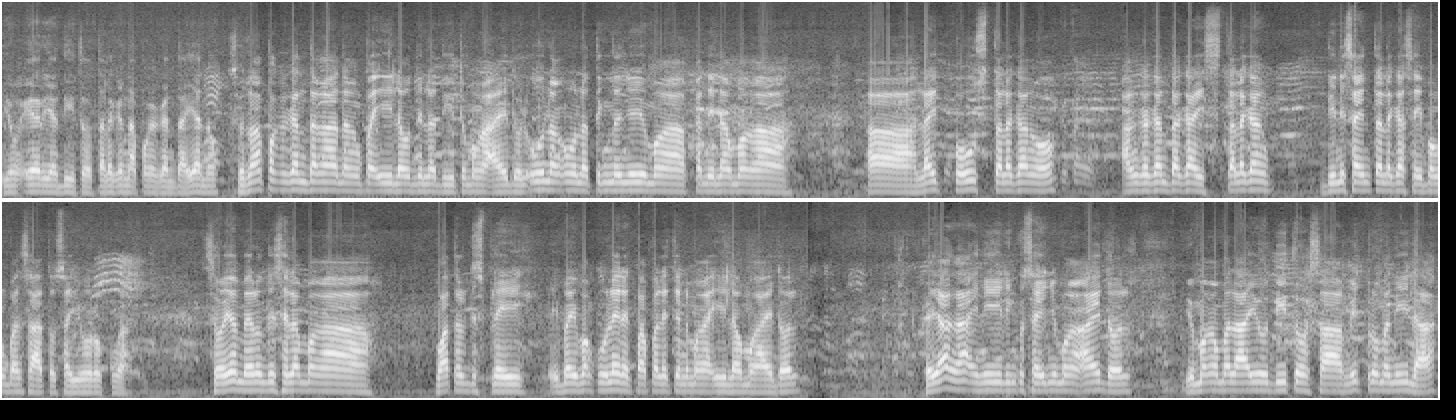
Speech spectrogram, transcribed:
yung area dito. Talagang napakaganda yan, no. So napakaganda nga ng pailaw nila dito mga idol. Unang-una tingnan niyo yung mga kanilang mga ah, light post talagang oh. Ang gaganda guys. Talagang dinesign talaga sa ibang bansa to sa Europe nga. So yan, meron din silang mga water display. Iba-ibang kulay, nagpapalit yan ng mga ilaw mga idol. Kaya nga, inihiling ko sa inyo mga idol, yung mga malayo dito sa Metro Manila.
